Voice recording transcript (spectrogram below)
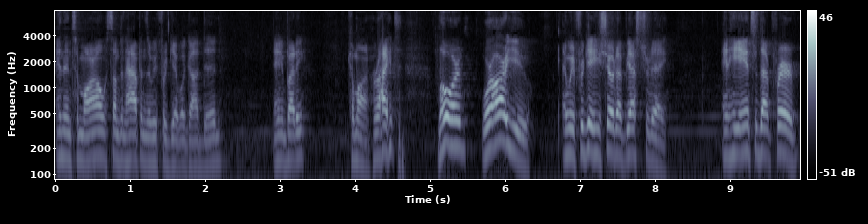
and then tomorrow something happens and we forget what God did. Anybody? Come on, right? Lord, where are you? And we forget He showed up yesterday. And He answered that prayer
